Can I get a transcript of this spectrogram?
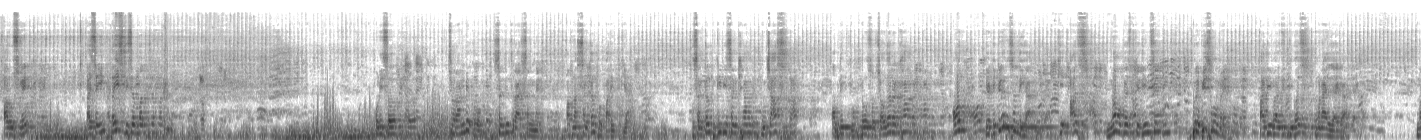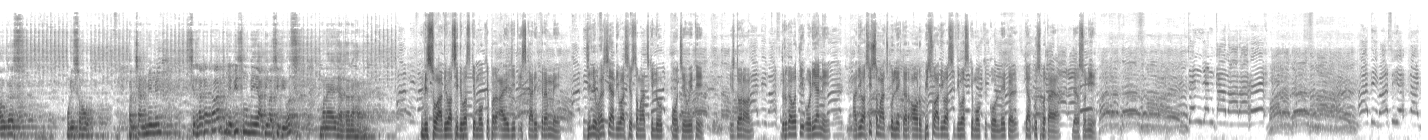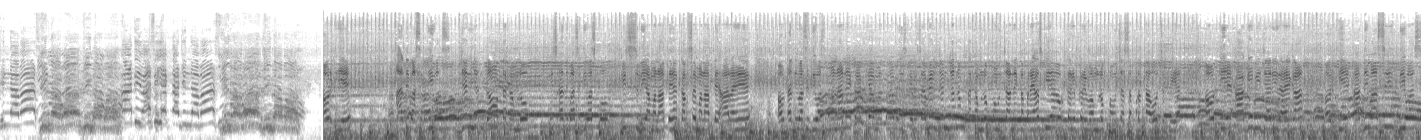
और उसने ऐसे ही तेईस दिसंबर उन्नीस सौ चौरानवे को संयुक्त राष्ट्र संघ ने अपना संकल्प पारित किया। संकल्प की भी संख्या उनचास सौ चौदह रखा और यह डिक्लेरेशन दिया कि आज 9 अगस्त के दिन से पूरे विश्व में आदिवासी दिवस मनाया जाएगा। 9 अगस्त उन्नीस सौ पंचानवे में से लगातार पूरे विश्व में आदिवासी दिवस मनाया जाता रहा। विश्व आदिवासी दिवस के मौके पर आयोजित इस कार्यक्रम में ज़िले भर से आदिवासी समाज के लोग पहुँचे हुए थे। इस दौरान दुर्गावती ओडिया ने आदिवासी समाज को लेकर और विश्व आदिवासी दिवस के मौके को लेकर क्या कुछ बताया? जरा सुनिए। जन जन का नारा है। आदिवासी एकता जिंदाबाद। आदिवासी एकता जिंदाबाद। और ये आदिवासी दिवस जन जन गाँव तक हम लोग इस आदिवासी दिवस को किस लिए मनाते हैं कब से मनाते आ रहे हैं और आदिवासी दिवस मनाने का क्या मतलब? इसके विषय में जन जन्म तक हम लोग पहुँचाने का प्रयास किया और करीब करीब हम लोग पहुँचा सफलता हो चुकी है। और ये आगे भी जारी रहेगा और ये आदिवासी दिवस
